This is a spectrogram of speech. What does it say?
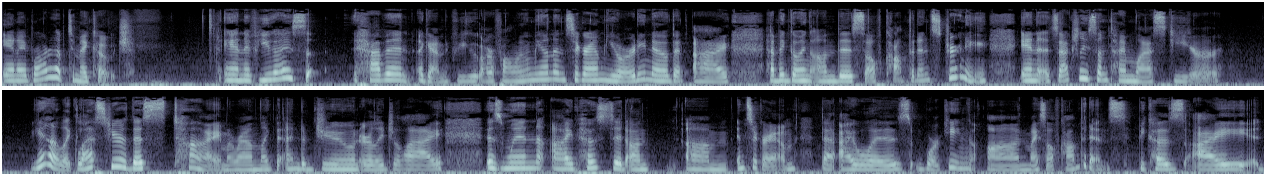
And I brought it up to my coach. And if you guys haven't, again, if you are following me on Instagram, you already know that I have been going on this self confidence journey. And it's actually sometime last year yeah, like last year, this time around like the end of June, early July, is when I posted on um, Instagram that I was working on my self confidence because I,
